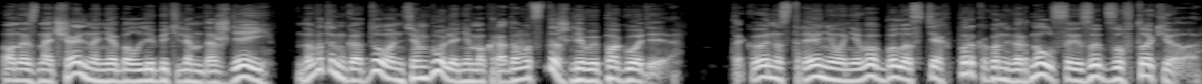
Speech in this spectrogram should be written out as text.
Он изначально не был любителем дождей, но в этом году он тем более не мог радоваться дождливой погоде. Такое настроение у него было с тех пор, как он вернулся из Идзу в Токио.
